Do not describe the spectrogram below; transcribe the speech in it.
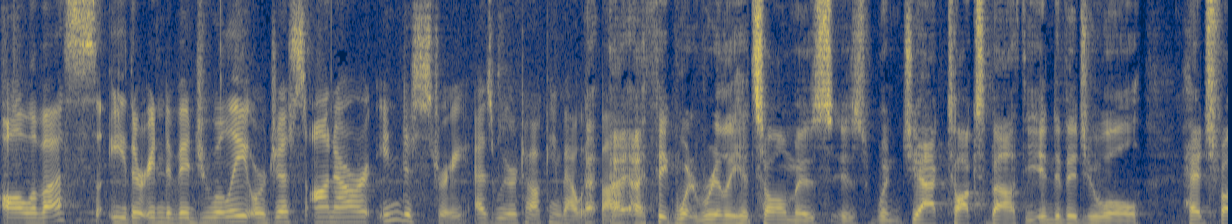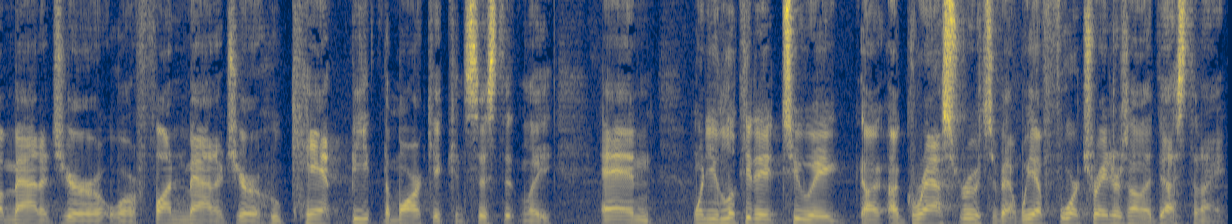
all of us, either individually or just on our industry, as we were talking about with Bob? I, I think what really hits home is, is when Jack talks about the individual hedge fund manager or fund manager who can't beat the market consistently. And when you look at it to a, a, a grassroots event, we have four traders on the desk tonight.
